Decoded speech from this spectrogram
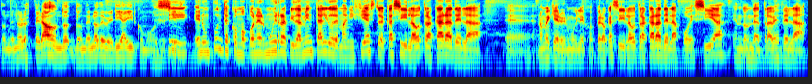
donde no lo esperabas, donde, donde no debería ir, como vos decís. Sí, en un punto es como poner muy rápidamente algo de manifiesto de casi la otra cara de la... Eh, no me quiero ir muy lejos, pero casi la otra cara de la poesía, en donde a través de la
